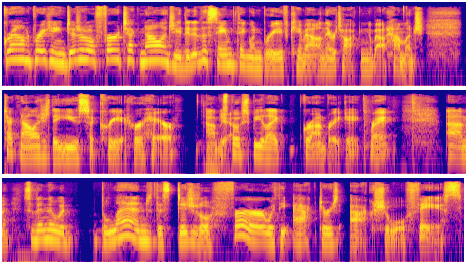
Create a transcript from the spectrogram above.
Groundbreaking digital fur technology. They did the same thing when Brave came out and they were talking about how much technology they used to create her hair. Um, It's supposed to be like groundbreaking, right? Um, so then they would blend this digital fur with the actor's actual face.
